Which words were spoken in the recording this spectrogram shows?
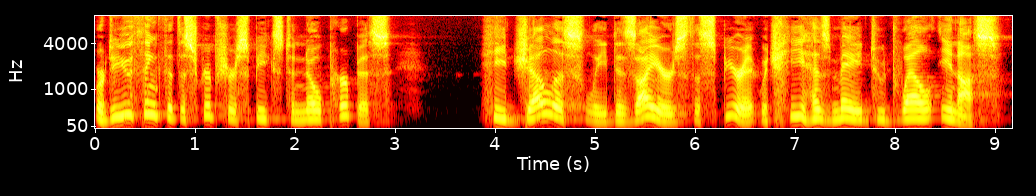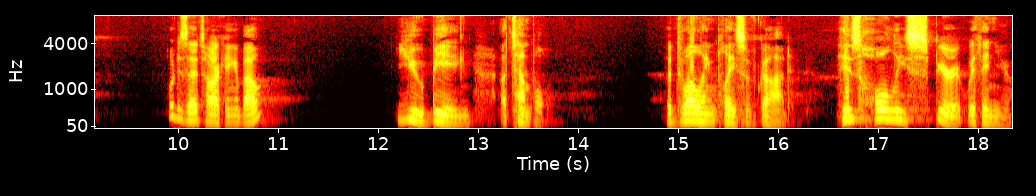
Or do you think that the Scripture speaks to no purpose? He jealously desires the Spirit which He has made to dwell in us. What is that talking about? You being a temple, the dwelling place of God, His Holy Spirit within you.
